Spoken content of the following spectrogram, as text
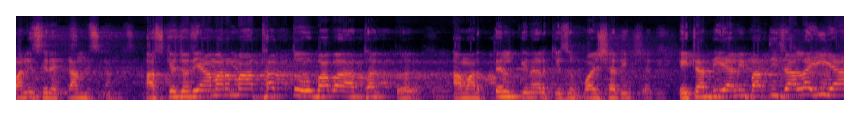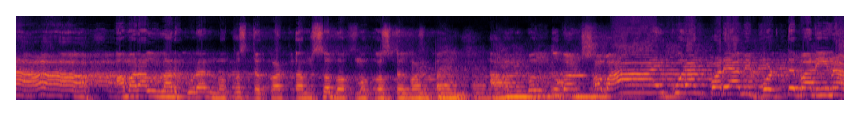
পানি ছেড়ে কাঁদছি। আজকে যদি আমার মা থাকতো, বাবা থাকতো, আমার তেল কেনার কিছু পয়সা দিচ্ছে এটা দিয়ে আমি বাতি জ্বালাইয়া আমার আল্লাহর কোরআন মুখস্থ করতাম, সবক মুখস্থ করতাম। আমার বন্ধুগণ সবাই কোরআন পরে আমি পড়তে পারি না।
